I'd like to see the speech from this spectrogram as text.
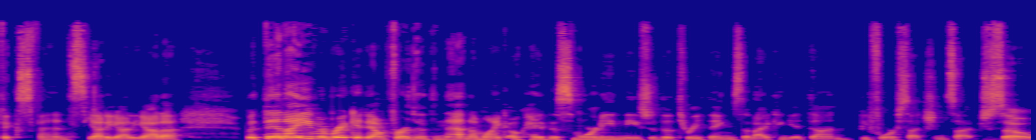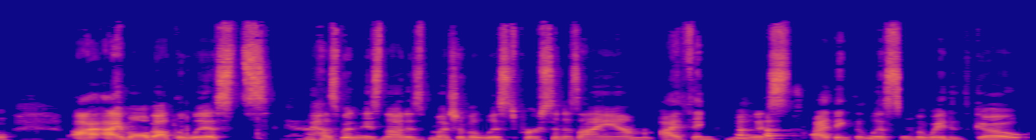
fixed fence, yada, yada, yada. But then I even break it down further than that. And I'm like, okay, this morning, these are the three things that I can get done before such and such. So I, am all about the lists. My husband is not as much of a list person as I am. I think lists, I think that lists are the way to go.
